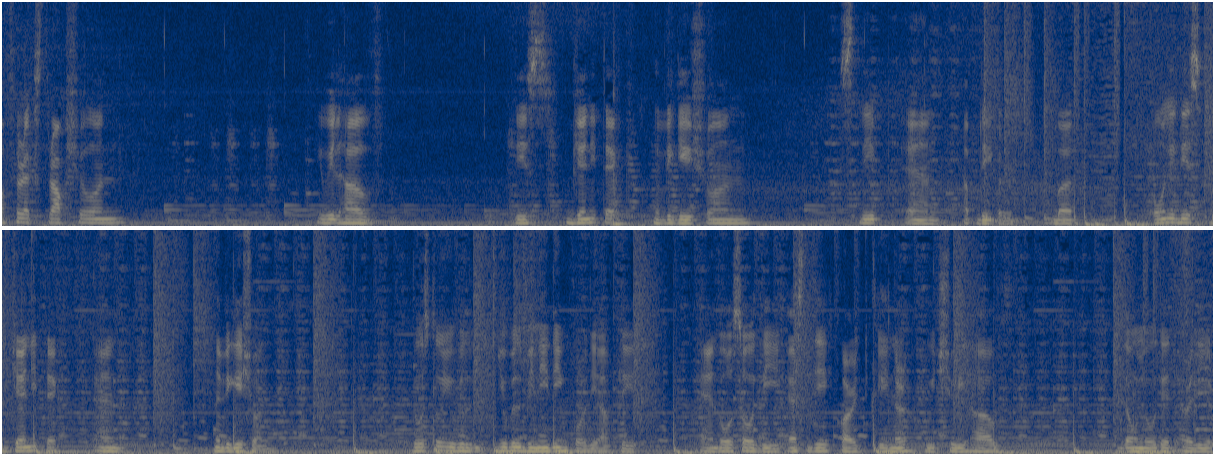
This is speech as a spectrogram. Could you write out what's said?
after extraction you will have this Genitech navigation sleep and updater. But only this Genitech and navigation. Those two you will you will be needing for the update. And also the SD card cleaner which we have downloaded earlier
